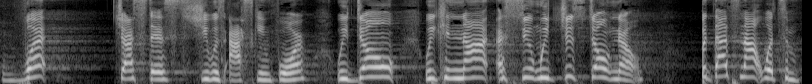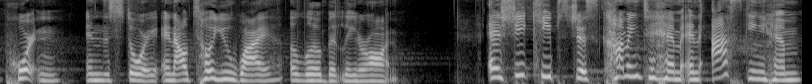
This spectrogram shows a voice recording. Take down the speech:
what justice she was asking for. We don't, we cannot assume, we just don't know. But that's not what's important in the story. And I'll tell you why a little bit later on. And she keeps just coming to him and asking him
